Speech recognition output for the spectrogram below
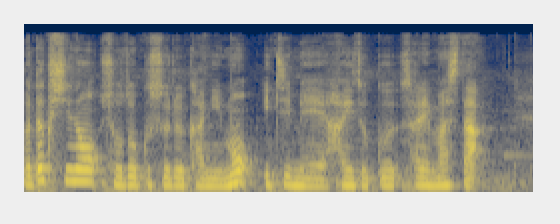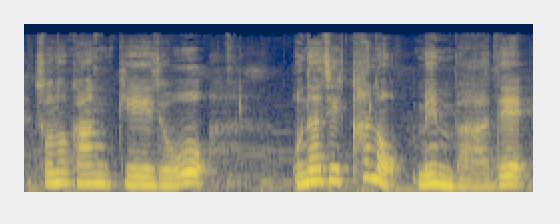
私の所属する課にも1名配属されました。その関係上同じ課のメンバーで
